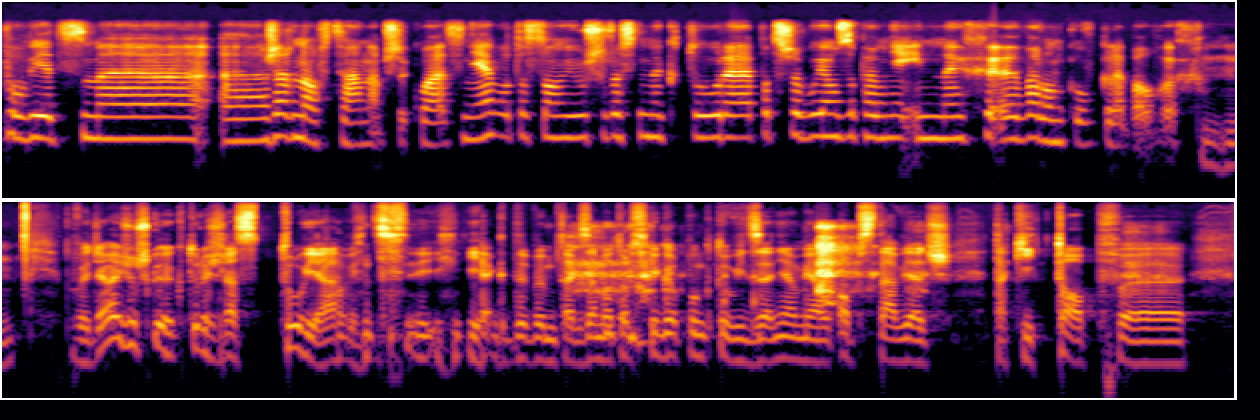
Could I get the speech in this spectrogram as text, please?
powiedzmy, e, żarnowca na przykład, nie? Bo to są już rośliny, które potrzebują zupełnie innych e, warunków glebowych. Mhm. Powiedziałeś już k- któryś raz tuja, więc jak gdybym tak z amatorskiego punktu widzenia miał obstawiać taki top e,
